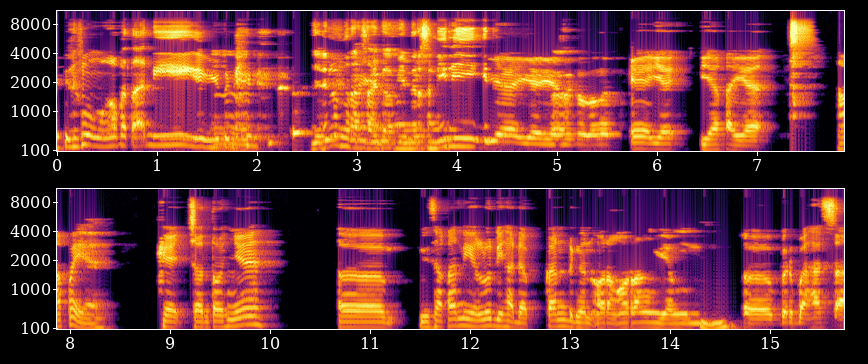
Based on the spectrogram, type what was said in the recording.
itu ngomong apa tadi kayak gitu Hmm. kan Jadi lo ngerasa agak minder sendiri gitu. iya iya iya betul banget kayak ya ya kayak apa ya kayak contohnya eh misalkan nih lu dihadapkan dengan orang-orang yang eh, berbahasa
